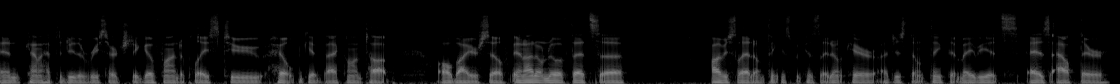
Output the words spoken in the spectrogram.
and kind of have to do the research to go find a place to help get back on top all by yourself. And I don't know if that's uh, obviously I don't think it's because they don't care. I just don't think that maybe it's as out there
